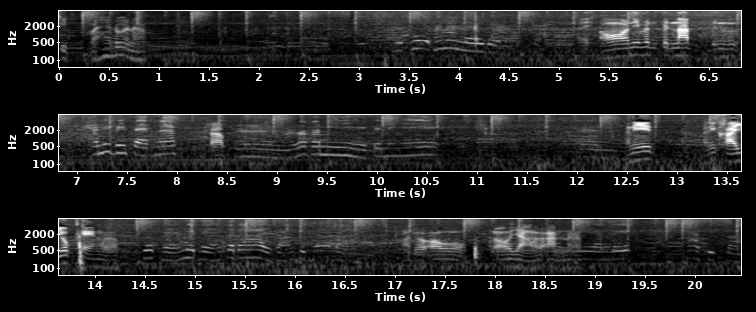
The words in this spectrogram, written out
ติดไว้ให้ด้วยนะครับ มีผู้ทั้งนั้นเลยเดี๋ยวนะไอ้อ๋อ นี่มันเป็นนัด เป็น อันนี้เป็นแปดนัด ครับ อ่า แล้วก็นี่เป็นอย่างนี้ อ่า อันนี้ อันนี้ขายยกแพงเหรอครับ ยกแผงในแผงก็ได้สามสิบห้าบาทอะเดี๋ยวเอาเราเอาอย่างละอันนะครับมีอันเล็กห้าสิบบาท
